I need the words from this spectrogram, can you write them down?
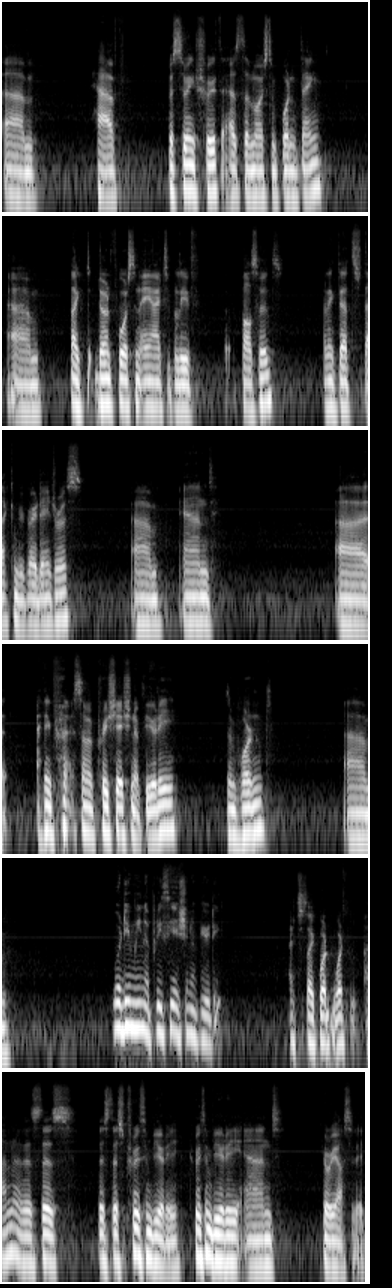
um, have pursuing truth as the most important thing. Um, like, don't force an AI to believe falsehoods. I think that's that can be very dangerous. Um, and uh, I think some appreciation of beauty is important. What do you mean appreciation of beauty? I just like what what I don't know. There's this there's this truth and beauty, truth and beauty, and curiosity.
